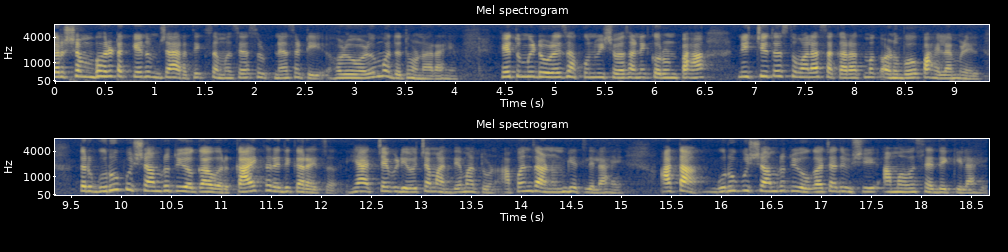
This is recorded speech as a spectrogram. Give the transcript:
तर शंभर टक्के तुमच्या आर्थिक समस्या सुटण्यासाठी हळूहळू मदत होणार आहे. हे तुम्ही डोळे झाकून विश्वासाने करून पहा. निश्चितच तुम्हाला सकारात्मक अनुभव पाहायला मिळेल. तर गुरु पुष्यामृत योगावर काय खरेदी करायचं? हे आजच्या व्हिडिओच्या माध्यमातून आपण जाणून घेतलेलं आहे. आता गुरु पुष्यामृत योगाच्या दिवशी अमावस्या देखील आहे.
